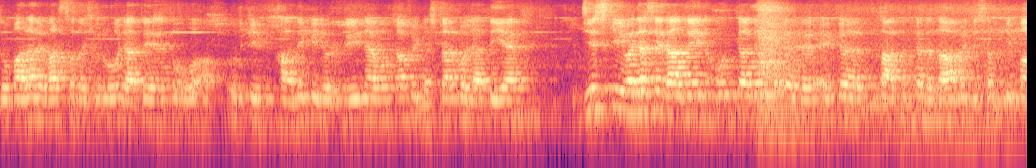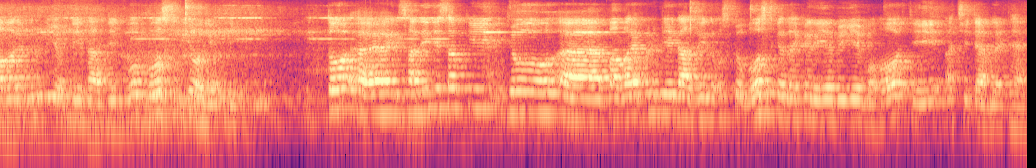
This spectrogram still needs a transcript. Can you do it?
दोबारा रिवर्स होना शुरू हो जाते हैं तो वो उनकी खाने की जो रूटीन है वो काफ़ी डिस्टर्ब हो जाती है। जिसकी वजह से नाजिन उनका जो एक ताकत का निज़ाम है, जिसम की एबिलिटी होती है नाजिन वो बहुत हो रही होती? है तो इंसानी जिसम की जो पावर एबिलिटी नाजिन उसको बोस्ट करने के लिए भी ये बहुत ही अच्छी टैबलेट है।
